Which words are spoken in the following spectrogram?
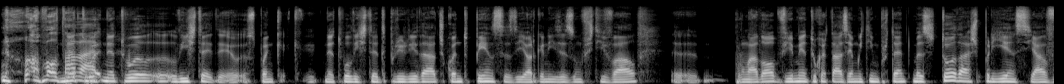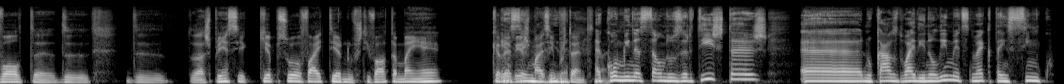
Não há volta na a dar. Tua, na tua uh, lista, eu suponho que na tua lista de prioridades, quando pensas e organizas um festival, uh, por um lado, obviamente, o cartaz é muito importante, mas toda a experiência à volta de, de toda a experiência que a pessoa vai ter no festival também é cada é vez mais dúvida. importante. A é? combinação dos artistas, uh, no caso do ID No Limits, não é que tem cinco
